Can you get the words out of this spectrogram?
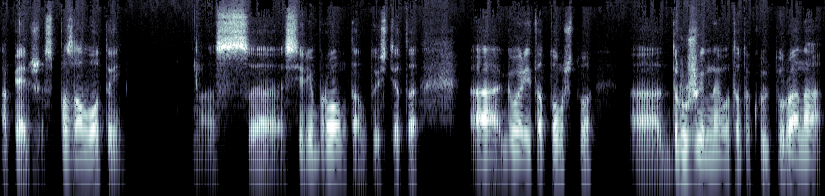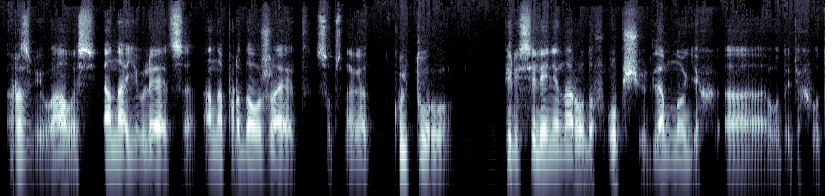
опять же, с позолотой, э, с серебром, там, то есть это э, говорит о том, что дружинная вот эта культура, она развивалась, она является, она продолжает, собственно культуру переселения народов общую для многих э, вот этих вот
